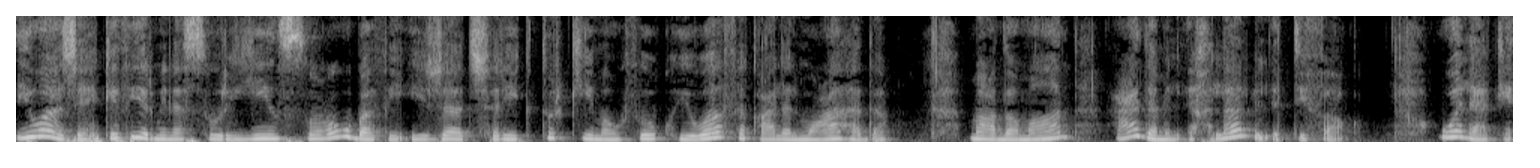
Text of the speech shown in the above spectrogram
يواجه كثير من السوريين صعوبة في إيجاد شريك تركي موثوق يوافق على المعاهدة مع ضمان عدم الإخلال بالاتفاق. ولكن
